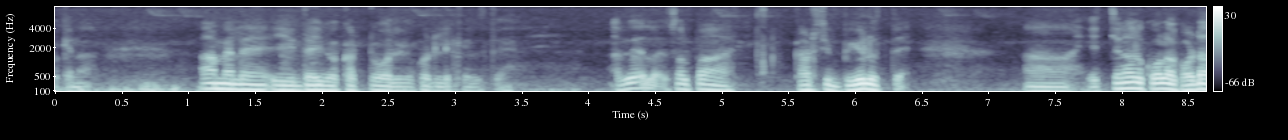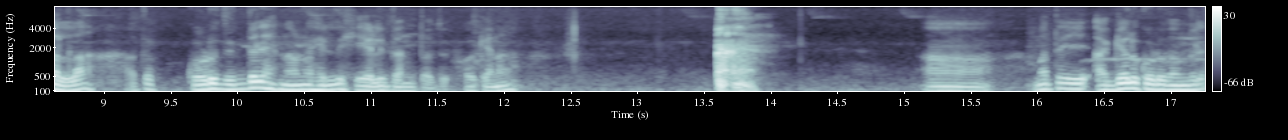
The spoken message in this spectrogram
ಓಕೆನಾ ಆಮೇಲೆ ಈ ದೈವ ಕಟ್ಟುವವರಿಗೆ ಕೊಡಲಿಕ್ಕೆ ಇರುತ್ತೆ. ಅದೆಲ್ಲ ಸ್ವಲ್ಪ ಖರ್ಚು ಬೀಳುತ್ತೆ. ಹೆಚ್ಚಿನವರು ಕೋಲ ಕೊಡಲ್ಲ. ಅಥವಾ ಕೊಡುದಿದ್ದರೆ ನಾನು ಇಲ್ಲಿ ಹೇಳಿದಂಥದ್ದು ಓಕೆನಾ ಮತ್ತು ಈ ಅಗ್ಗೆಲು ಕೊಡೋದಂದರೆ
